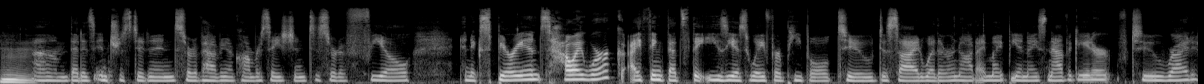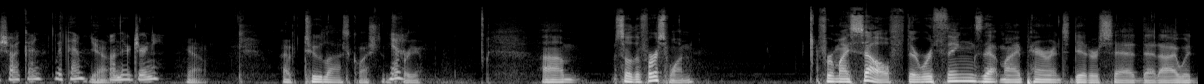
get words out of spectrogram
um, that is interested in sort of having a conversation to sort of feel and experience how i work i think that's the easiest way for people to decide whether or not i might be a nice navigator to ride a shotgun with them Yeah. on their journey Yeah. I have two last questions Yeah. for you. Um, so the first one, for myself, there were things that my parents did or said that I would,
